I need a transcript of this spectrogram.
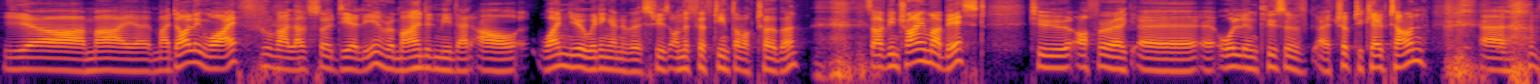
Yeah, my uh, my darling wife, whom I love so dearly, reminded me that our one year wedding anniversary is on the 15th of October. so I've been trying my best to offer a, a, a all inclusive uh, trip to Cape Town. Um,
